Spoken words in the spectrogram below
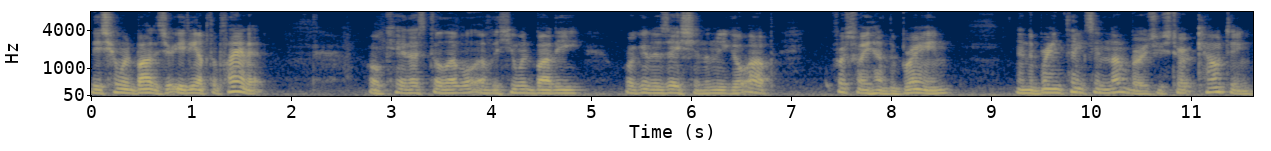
These human bodies are eating up the planet. Okay, that's the level of the human body organization. Then you go up. First of all, you have the brain, and the brain thinks in numbers. You start counting.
